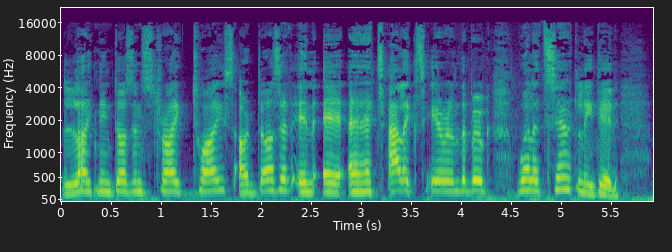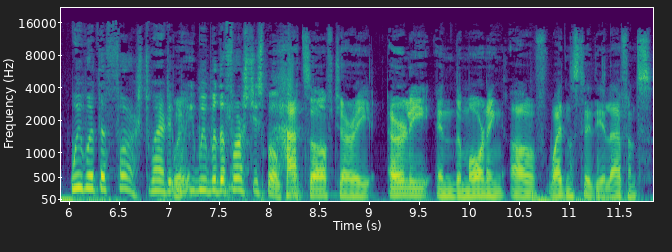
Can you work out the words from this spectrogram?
lightning doesn't strike twice, or does it in uh, uh, italics here in the book? Well, it certainly did. We were the first, weren't we? We- We, were the first you spoke to. Hats off, Jerry. Early in the morning of Wednesday, the 11th,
